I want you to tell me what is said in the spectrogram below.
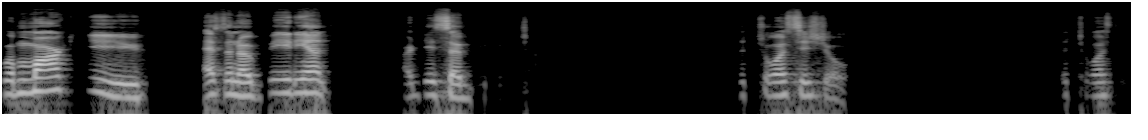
will mark you as an obedient or disobedient child. The choice is yours. The choice is.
